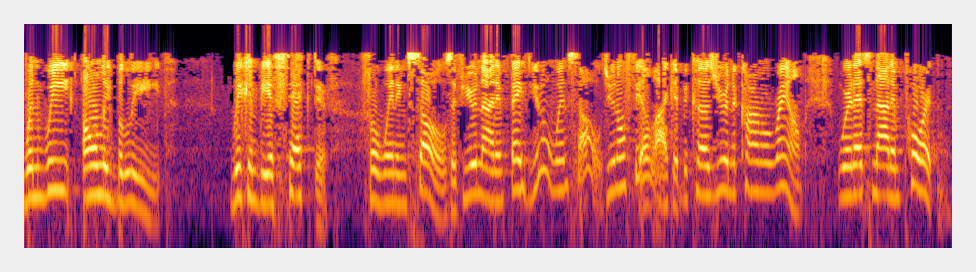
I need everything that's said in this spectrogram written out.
when we only believe, we can be effective for winning souls. If you're not in faith, you don't win souls. You don't feel like it because you're in the carnal realm where that's not important.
